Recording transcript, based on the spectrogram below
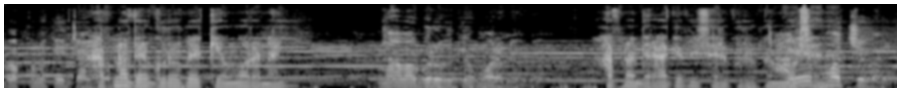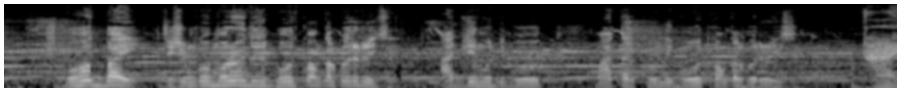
কখনো কেউ চাইবে না। আপনাদের গ্রুপে কেউ মরে নাই? না আমার গ্রুপে কেউ মরে নাই ভাই। আপনাদের আগে পিছের গ্রুপে মরছে ভাই। বহুত ভাই যে সময় মরে হইতেছে বহুত কঙ্কাল পরে রয়েছে। আড্ডি মুড্ডি বহুত মাথার খুলি বহুত কঙ্কাল পরে রয়েছে। তাই?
